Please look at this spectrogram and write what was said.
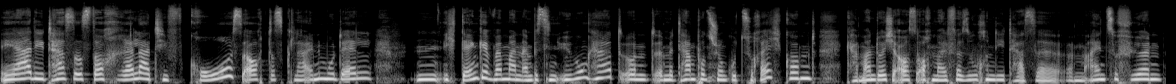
Ja, die Tasse ist doch relativ groß, auch das kleine Modell. Hm, ich denke, wenn man ein bisschen Übung hat und äh, mit Tampons schon gut zurechtkommt, kann man durchaus auch mal versuchen, die Tasse ähm, einzuführen.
